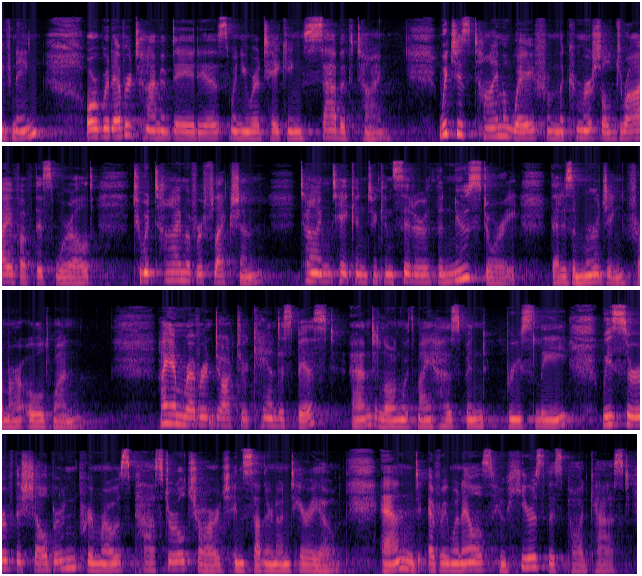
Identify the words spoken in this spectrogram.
evening, or whatever time of day it is when you are taking Sabbath time, which is time away from the commercial drive of this world to a time of reflection, time taken to consider the new story that is emerging from our old one. I am Reverend Dr. Candace Bist, and along with my husband, Bruce Lee, we serve the Shelburne Primrose Pastoral Charge in Southern Ontario, and everyone else who hears this podcast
